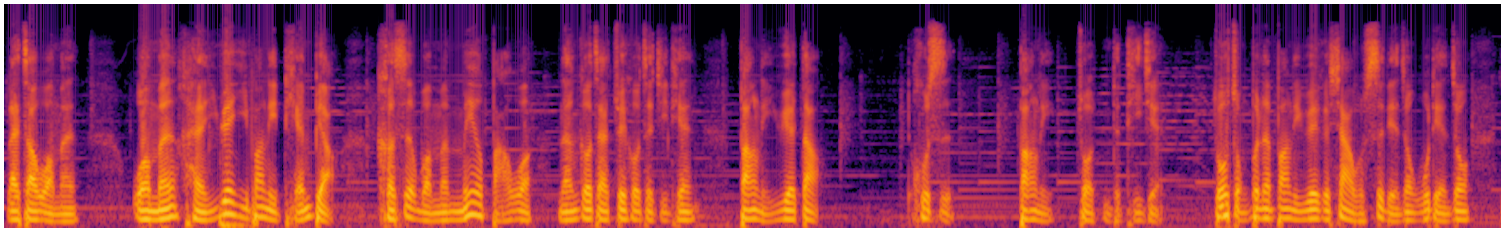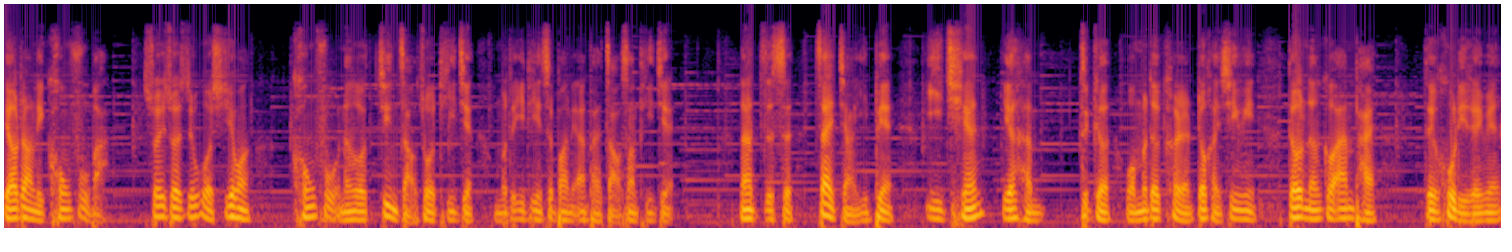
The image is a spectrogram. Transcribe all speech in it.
来找我们，我们很愿意帮你填表，可是我们没有把握能够在最后这几天帮你约到护士，帮你做你的体检，我总不能帮你约个下午四点钟、五点钟要让你空腹吧？所以说，如果希望空腹能够尽早做体检，我们都一定是帮你安排早上体检。那只是再讲一遍，以前也很这个，我们的客人都很幸运，都能够安排这个护理人员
